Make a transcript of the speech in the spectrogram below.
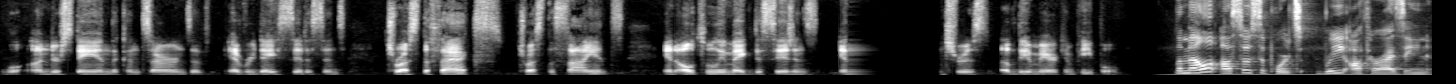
will understand the concerns of everyday citizens, trust the facts, trust the science, and ultimately make decisions in the interest of the American people. Lemelle also supports reauthorizing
